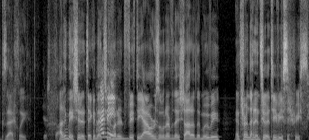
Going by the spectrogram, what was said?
exactly. I think they should have taken that I mean- 250 hours or whatever they shot of the movie and turned that into a TV series.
